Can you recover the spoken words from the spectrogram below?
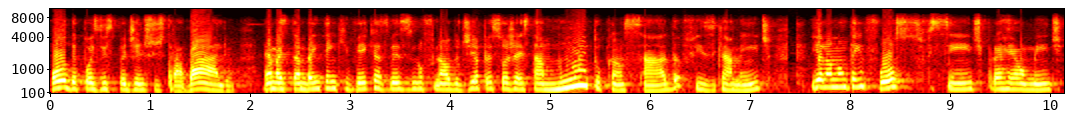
ou depois do expediente de trabalho, né? mas também tem que ver que às vezes no final do dia a pessoa já está muito cansada fisicamente e ela não tem força suficiente para realmente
